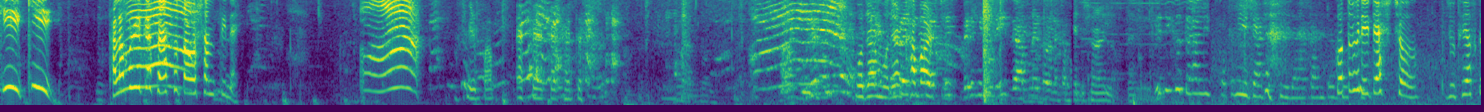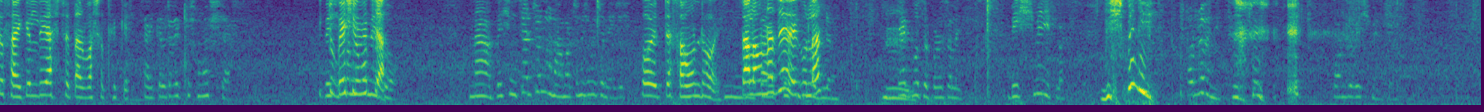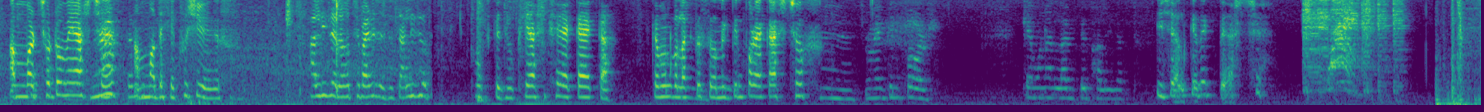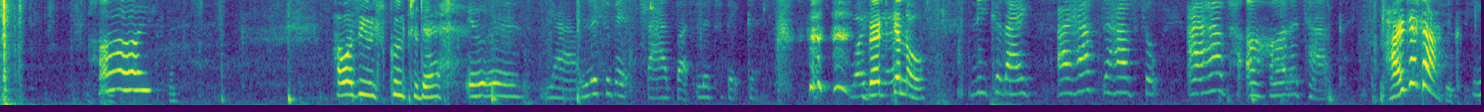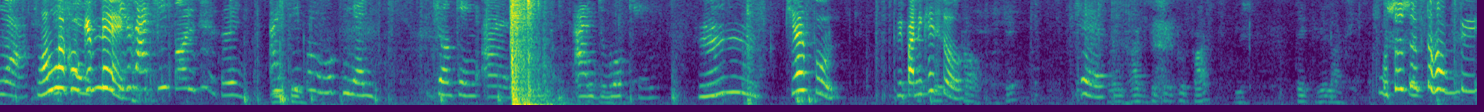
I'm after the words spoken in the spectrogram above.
কি কি? খালামুড়ির কাছে আসো তাও শান্তি নাই? ফির বাপ একা একা খাইতেছে। মজার মজার খাবার। কত মিনিটে আসছি? জুথি আজকে সাইকেল দিয়ে আসছে তার বাসা থেকে। সাইকেলটার একটু সমস্যা। একটু বেশি উঁচা? না বেশি উঁচার জন্য না আমার জন্য সমস্যা নেই। ও এটা সাউন্ড হয়। চালাও না যে রেগুলার এক বছর পরে চালাইছি। বিশ মিনিট লাগছে। বিশ মিনিট? পনেরো মিনিট। পনেরো বিশ মিনিট। আম্মার ছোট মেয়ে আসছে। আম্মা দেখে খুশি হয়ে গেছে। আলিজারা হচ্ছে বাইরে যেতেছে আলিজা আজকে জুথি আসছে একা একা। কেমন গো লাগতেছে? অনেকদিন পর একা আসছো? অনেকদিন পর। কেমন আর লাগবে ভালোই লাগতেছে। ইশালকে দেখতে আসছে। Hi. How was your school today? It was, yeah, a little bit bad, but a little bit good. That কেন Because I I have to have so I have a heart attack. Heart attack? Yeah. Allah কো কেমনে Because I keep on uh, I keep on walking and jogging and and walking. Hmm. Careful. তুমি পানি খাইছো Stop, okay? When heart beats too fast, you take relax. ওষুধ তো হোক দি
